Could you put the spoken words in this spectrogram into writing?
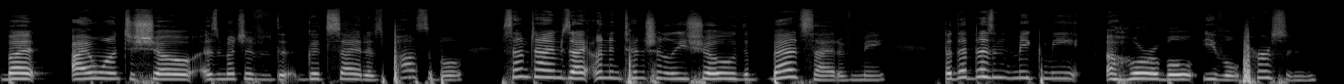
But I want to show as much of the good side as possible. Sometimes I unintentionally show the bad side of me, but that doesn't make me a horrible, evil person,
